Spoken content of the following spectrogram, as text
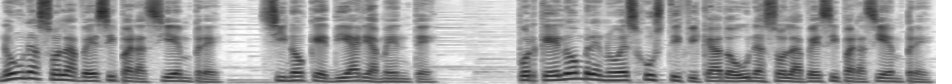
no una sola vez y para siempre, sino que diariamente. Porque el hombre no es justificado una sola vez y para siempre,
